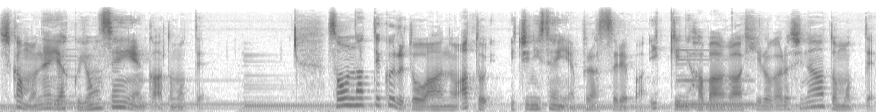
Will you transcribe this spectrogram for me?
しかもね約4000円かと思って。そうなってくるとあのあと12000円プラスすれば一気に幅が広がるしなと思って、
